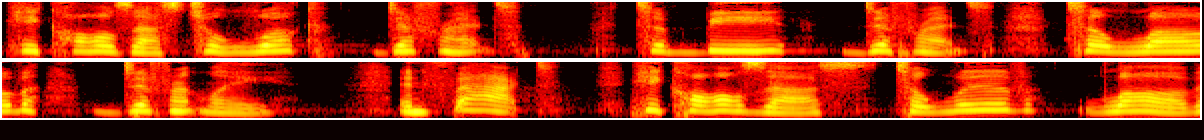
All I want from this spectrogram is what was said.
He calls us to look different to be different, to love differently. In fact, he calls us to live love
